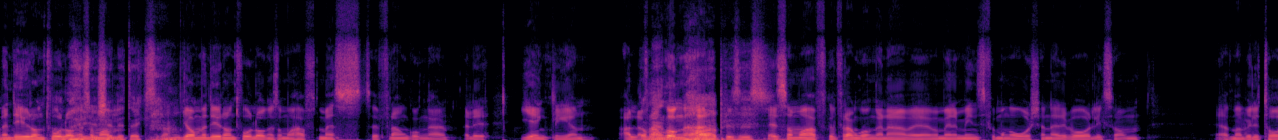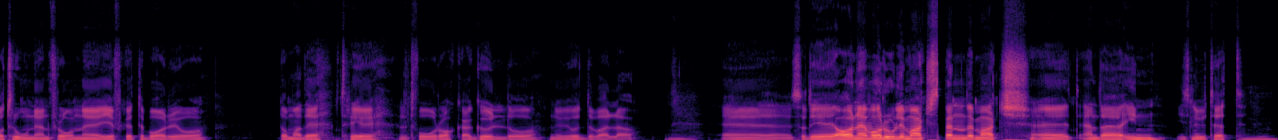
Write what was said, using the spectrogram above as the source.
Men det är ju de två lagen som har, lite extra. ja men det är de två lagen som har haft mest framgångar, eller egentligen alla De framgångar. Ja, precis. Som har haft framgångarna, jag menar minst för många år sedan när det var liksom att man ville ta tronen från IFK Göteborg och de hade tre eller två raka guld och nu Uddevalla. Eh, Så det, ja, det var en rolig match, spännande match, eh, ända in i slutet. Mm,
